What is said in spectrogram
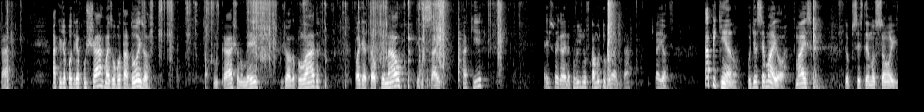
tá? Aqui eu já poderia puxar, mas vou botar dois, ó. Encaixa no meio, joga pro lado. Pode até o final, ele sai aqui. É isso aí, galera. Para o vídeo não ficar muito grande, tá? Tá aí, ó. Tá pequeno, podia ser maior, mas Deu para vocês terem noção aí.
